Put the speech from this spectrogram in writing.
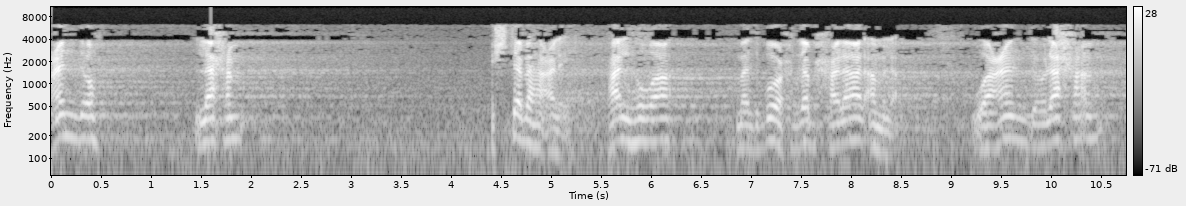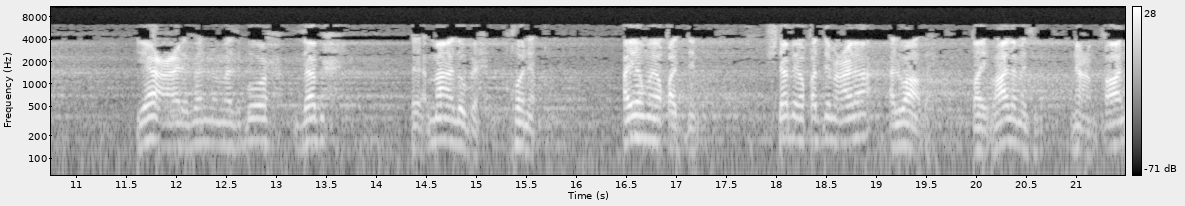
عنده لحم اشتبه عليه. هل هو مذبوح ذبح حلال أم لا. وعنده لحم يعرف أنه مذبوح ذبح ما ذبح خنق. أيهما يقدم؟ اشتبه يقدم على الواضح؟ طيب هذا مثل. نعم قال.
